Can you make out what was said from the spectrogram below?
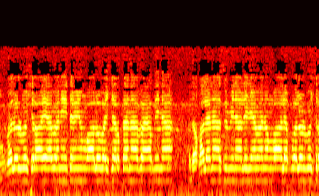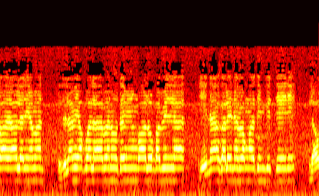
اقبلوا البشرى يا بني تميم قالوا بشرتنا فاعطنا فدخل ناس من أهل اليمن قال اقبلوا البشرى يا أهل اليمن. إذ لم يقبلها بنو تميم قالوا قبلنا. جئناك لنفقة في الدين. لو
